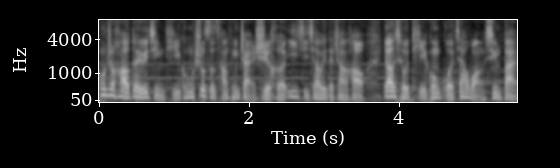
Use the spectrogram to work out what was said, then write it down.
公众号对于仅提供数字藏品展示和一级交易的账号，要求提供国家网信办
